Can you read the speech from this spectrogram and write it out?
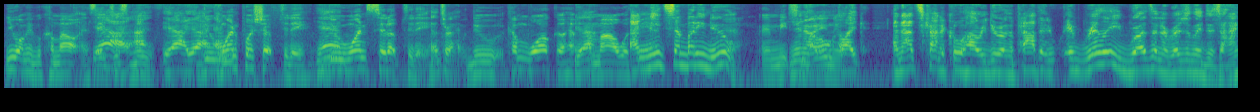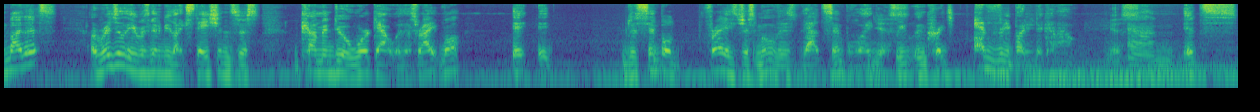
You want people to come out and say, Yeah, just I- move. yeah, yeah, Do and- one push up today. Yeah. Do one sit up today. That's right. Do come walk a, a mile with and me. meet somebody new. Yeah, and meet you somebody know, new. Like, and that's kind of cool how we do it on the path. It, it really wasn't originally designed by this. Originally, it was going to be like stations just come and do a workout with us, right? Well, it, it the simple phrase "just move" is that simple. Like, Yes. we encourage everybody to come out. Yes. and it's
